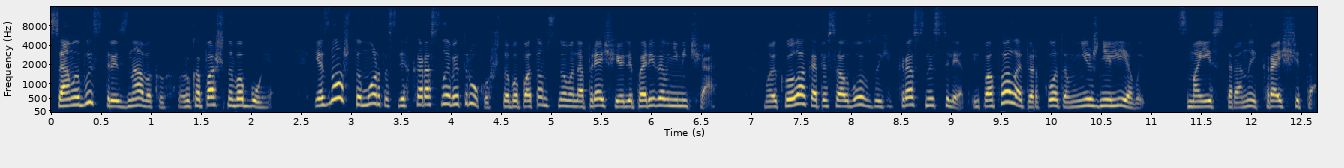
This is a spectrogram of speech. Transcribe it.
Самый быстрый из навыков рукопашного боя. Я знал, что Морта слегка расслабит руку, чтобы потом снова напрячь ее для парирования меча. Мой кулак описал в воздухе красный след и попал апперкотом в нижний левый, с моей стороны, край щита.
